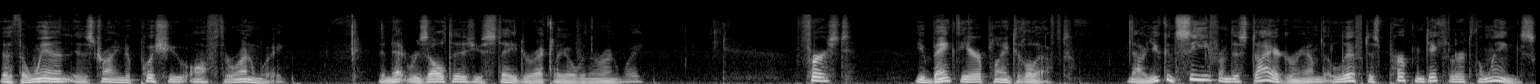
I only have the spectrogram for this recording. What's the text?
that the wind is trying to push you off the runway. The net result is you stay directly over the runway. First, you bank the airplane to the left. Now you can see from this diagram that lift is perpendicular to the wings.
